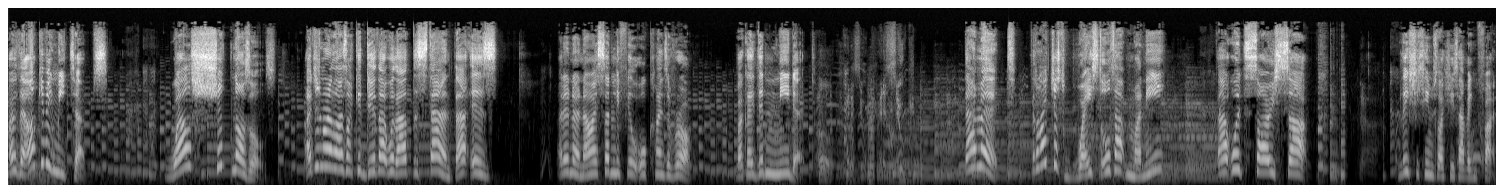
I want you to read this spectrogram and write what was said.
Oh, they are giving me tips. Well, shit nozzles. I didn't realize I could do that without the stand. That is... I don't know, now I suddenly feel all kinds of wrong. Like I didn't need it. Oh, Damn it! Did I just waste all that money? That would so suck. At least she seems like she's having fun.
